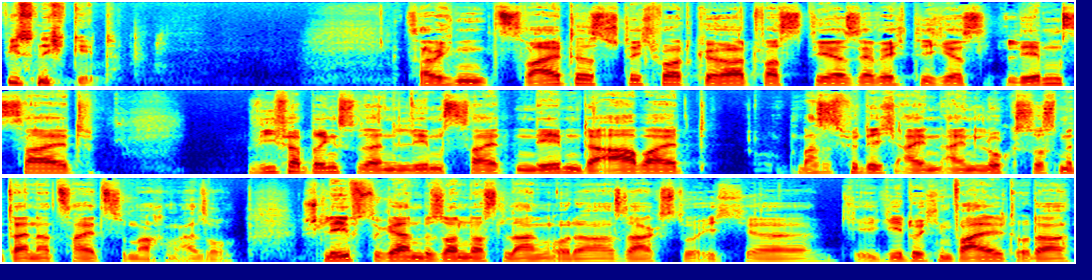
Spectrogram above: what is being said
wie es nicht geht. Jetzt habe ich ein zweites Stichwort gehört, was dir sehr wichtig ist, Lebenszeit. Wie verbringst du deine Lebenszeit neben der Arbeit? Was ist für dich ein, ein Luxus mit deiner Zeit zu machen? Also schläfst du gern besonders lang oder sagst du, ich äh, gehe durch den Wald oder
